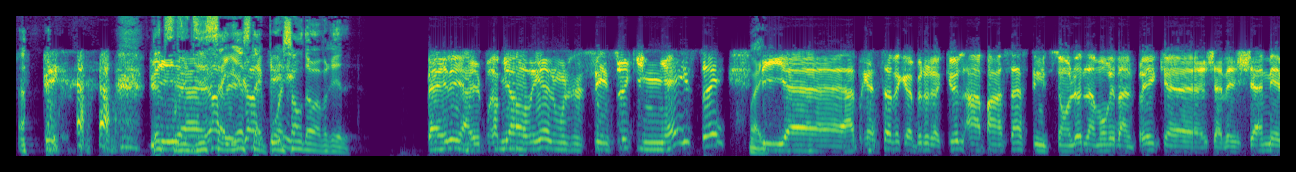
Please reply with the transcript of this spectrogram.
Puis- tu puis, t'es euh, dit, ça y est, c'est un poisson d'avril. Ben là, le 1er avril, c'est sûr qu'il me niaise, tu sais. Puis euh, après ça, avec un peu de recul, en pensant à cette émission-là de l'amour est dans le pré que j'avais jamais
